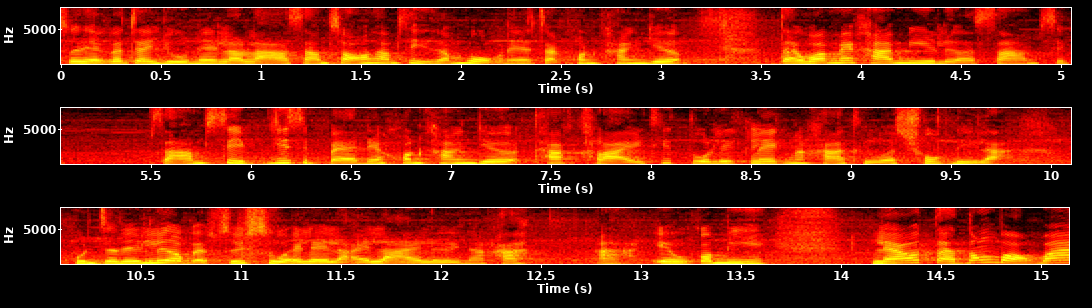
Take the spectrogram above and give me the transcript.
ส่วนใหญ่ก็จะอยู่ในราวๆ32 34 36เนี่ยจะค่อนข้างเยอะ แต่ว่าแม่ค้ามีเหลือ 30 30 28เนี่ยค่อนข้างเยอะ ถ้าใครที่ตัวเล็กๆนะคะ ถือว่าโชคดีละ คุณจะได้เลือกแบบสวยๆหลายๆลายเลยนะคะ อะเอวก็มี แล้วแต่ต้องบอกว่า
